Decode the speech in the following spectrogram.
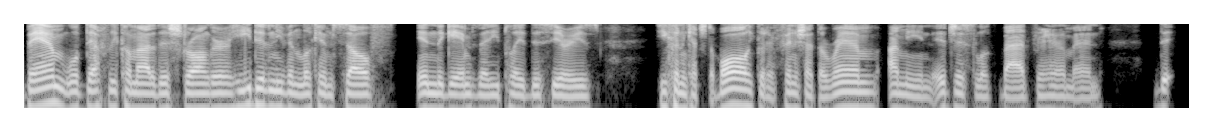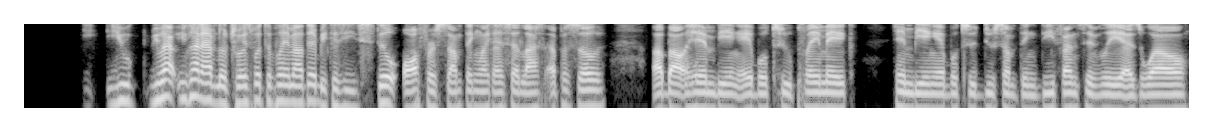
Bam will definitely come out of this stronger. He didn't even look himself in the games that he played this series. He couldn't catch the ball. He couldn't finish at the rim. I mean, it just looked bad for him. And the, you you have you kind of have no choice but to play him out there because he still offers something. Like I said last episode about him being able to play make, him being able to do something defensively as well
